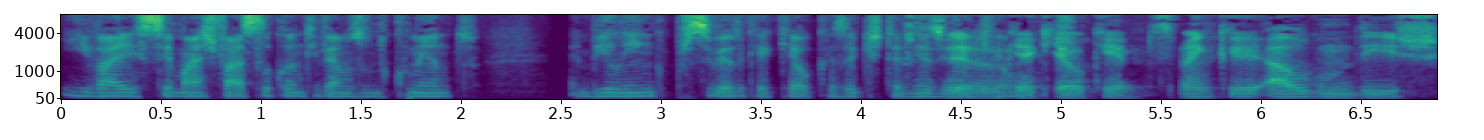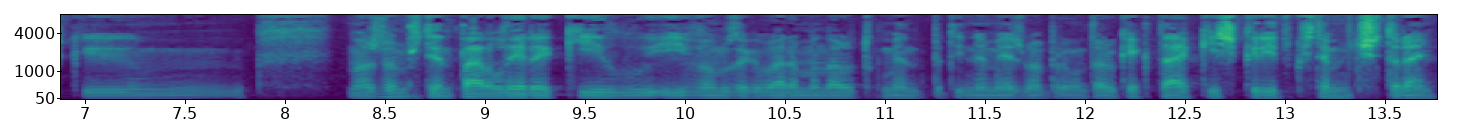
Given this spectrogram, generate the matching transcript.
e vai ser mais fácil quando tivermos um documento bilingue perceber o que é que é o cazaquistanês e o que é que é o quê. Se bem que algo me diz que nós vamos tentar ler aquilo e vamos acabar a mandar o documento para ti na mesma, a perguntar o que é que está aqui escrito, que isto é muito estranho.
